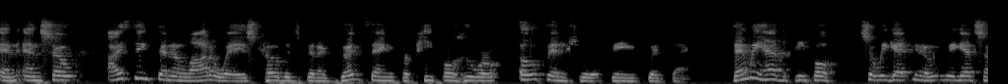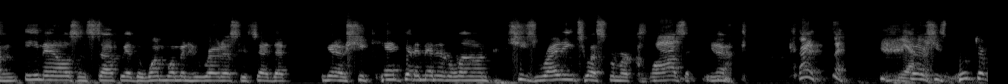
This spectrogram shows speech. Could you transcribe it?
and and so I think that in a lot of ways, COVID's been a good thing for people who were open to it being a good thing. Then we had the people, so we get, you know, we get some emails and stuff. We had the one woman who wrote us who said that, you know, she can't get a minute alone. She's writing to us from her closet, you know, kind of thing. Yeah. You know, she's pooped up.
